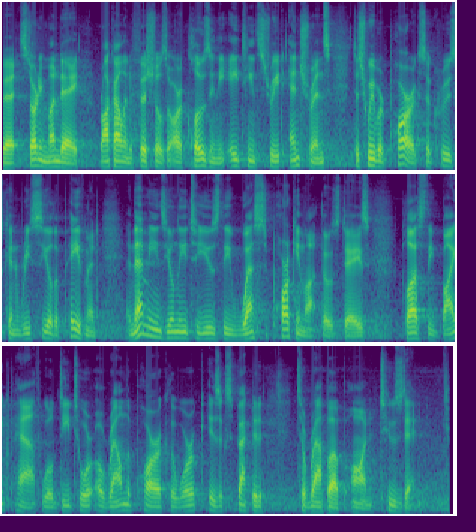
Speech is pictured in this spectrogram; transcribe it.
But starting Monday, Rock Island officials are closing the 18th Street entrance to Schwiebert Park so crews can reseal the pavement. And that means you'll need to use the west parking lot those days. Plus, the bike path will detour around the park. The work is expected to wrap up on Tuesday.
